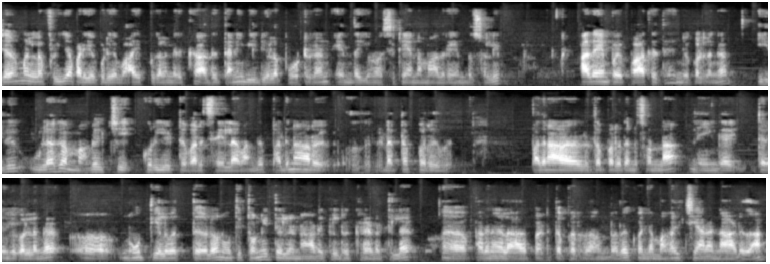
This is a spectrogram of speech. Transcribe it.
ஜெர்மனியில் ஃப்ரீயாக படிக்கக்கூடிய வாய்ப்புகளும் இருக்குது அது தனி வீடியோவில் போட்டிருக்கேன். எந்த யூனிவர்சிட்டி என்ன மாதிரி என்று சொல்லி அதையும் போய் பார்த்து தெரிஞ்சு கொள்ளுங்கள் இது உலக மகிழ்ச்சி குறியீட்டு வரிசையில் வந்து பதினாறு இடத்தை பெறுது. பதினாறு இடத்தை பெறுதுன்னு சொன்னால் நீங்கள் தெரிஞ்சு கொள்ளுங்க. நூற்றி எழுபத்தேழோ நூற்றி தொண்ணூற்றேழு நாடுகள் இருக்கிற இடத்துல ஆஹ் பதினேழாவது இடத்தை கொஞ்சம் மகிழ்ச்சியான நாடு தான்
